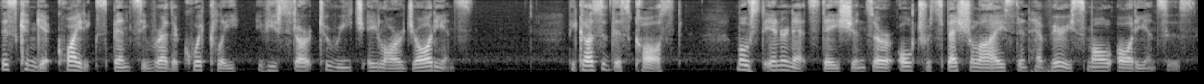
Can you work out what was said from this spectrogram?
This can get quite expensive rather quickly if you start to reach a large audience. Because of this cost, most internet stations are ultra specialized and have very small audiences.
